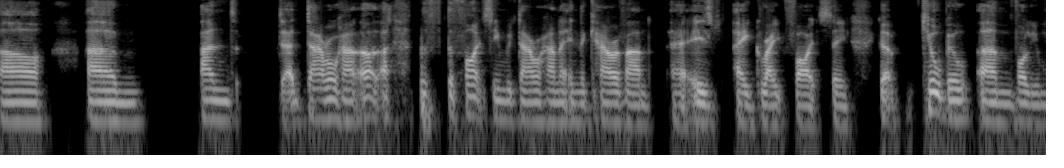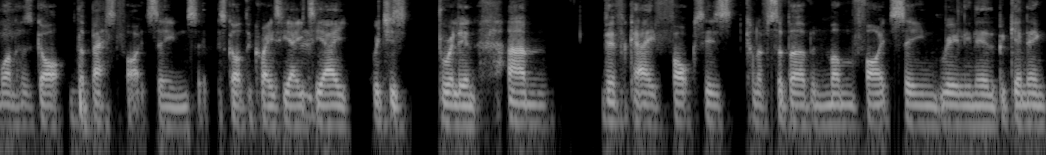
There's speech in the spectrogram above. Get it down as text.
Oh, um, and D- Daryl Hannah, uh, uh, the, the fight scene with Daryl Hannah in the caravan uh, is a great fight scene. Uh, Kill Bill um, Volume One has got the best fight scenes. It's got the Crazy Eighty Eight, which is brilliant. Um, Vivica A. Fox's kind of suburban mum fight scene, really near the beginning.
